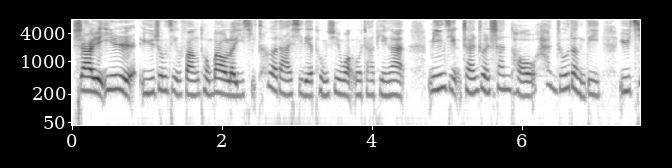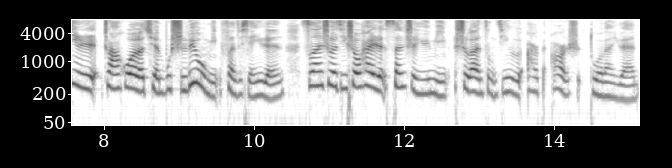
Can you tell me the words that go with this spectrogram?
十二月一日，渝中警方通报了一起特大系列通讯网络诈骗案，民警辗转汕头、汉州等地，于近日抓获了全部十六名犯罪嫌疑人。此案涉及受害人三十余名，涉案总金额二百二十多万元。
